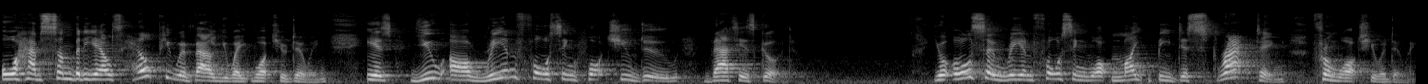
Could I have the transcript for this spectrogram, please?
or have somebody else help you evaluate what you're doing, is you are reinforcing what you do that is good. You're also reinforcing what might be distracting from what you are doing.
